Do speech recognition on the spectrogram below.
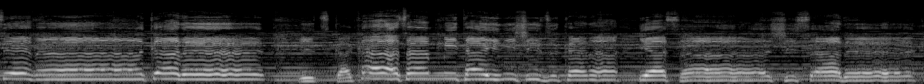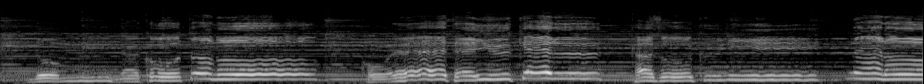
背中でいつか母さんみたいに静かな優しさでどんなことも超えてゆける家族になろ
